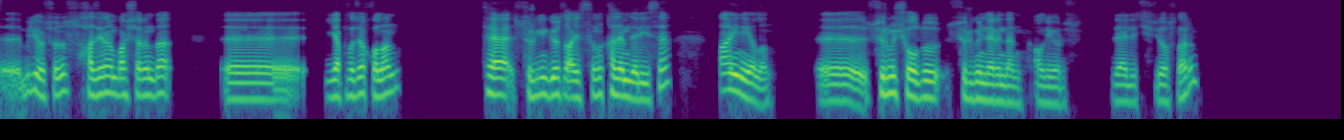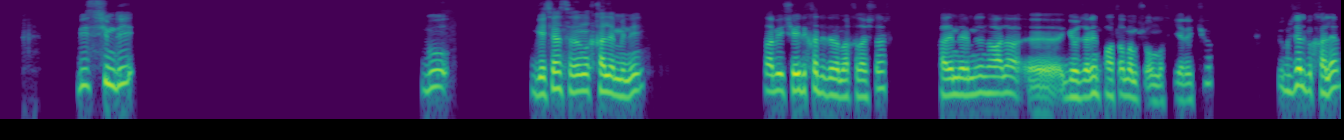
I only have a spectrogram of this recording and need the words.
eee, biliyorsunuz haziran başlarında, eee, yapılacak olan T sürgün göz aşısının kalemleri ise aynı yılın, eee, sürmüş olduğu sürgünlerinden alıyoruz değerli çiftçi dostlarım. Biz şimdi bu geçen senenin kalemini tabii şeye dikkat edelim arkadaşlar, kalemlerimizin hâlâ, eee, gözlerinin patlamamış olması gerekiyor. Bu güzel bir kalem.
